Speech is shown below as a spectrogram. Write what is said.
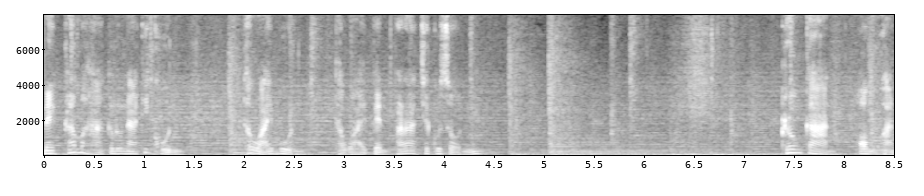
ในพระมหากรุณาธิคุณ ถวายบุญ ถวายเป็นพระราชกุศล โครงการออมขวัญ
